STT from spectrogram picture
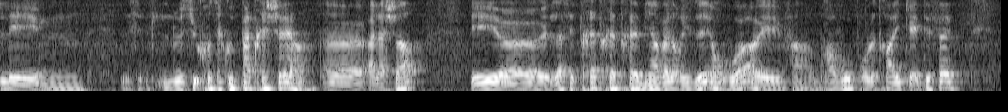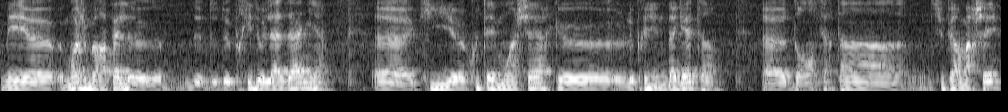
les, le sucre, ça coûte pas très cher euh, à l'achat. Et là, c'est très très très bien valorisé, on voit. Et enfin, bravo pour le travail qui a été fait. Mais moi, je me rappelle de, de, de prix de lasagne qui coûtait moins cher que le prix d'une baguette euh, dans certains supermarchés.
